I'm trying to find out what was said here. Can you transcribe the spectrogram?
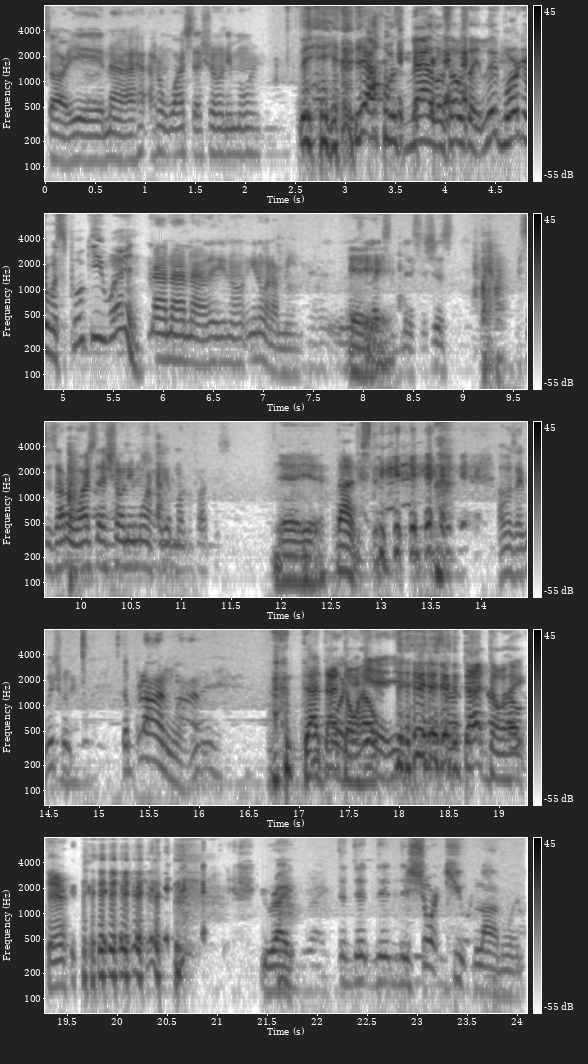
Sorry, yeah, nah, I- don't watch that show anymore. yeah, I was mad. I was like, Liv Morgan was spooky when? Nah, nah, nah. You know, you know what I mean. It's Yeah, yeah. It's just, it's just I don't watch that show anymore. I forget motherfuckers. Yeah, yeah. I understand. I was like, which one? The blonde one. that that don't help. yeah, yeah. That don't help there. You're right. The, the, the, the short, cute blonde one.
